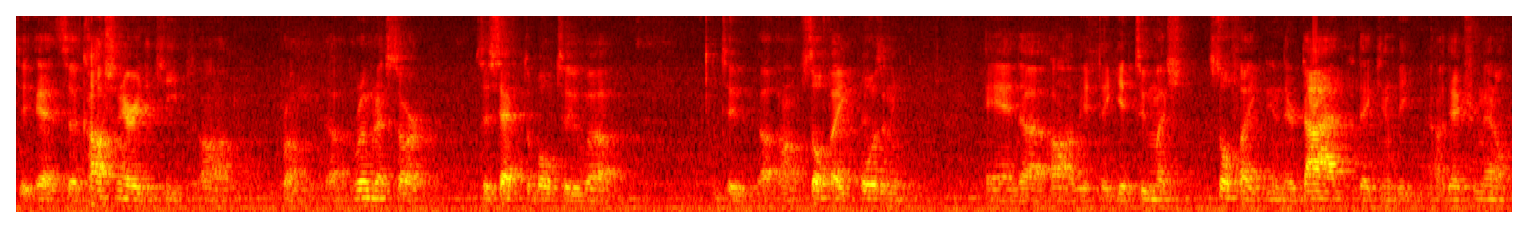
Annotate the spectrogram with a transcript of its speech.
to, it's a cautionary to keep, um, from, uh, ruminants are susceptible to, uh, to uh, um, sulfate poisoning. And uh, uh, if they get too much sulfate in their diet, they can be uh, detrimental.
